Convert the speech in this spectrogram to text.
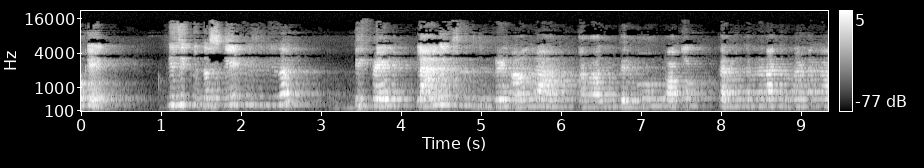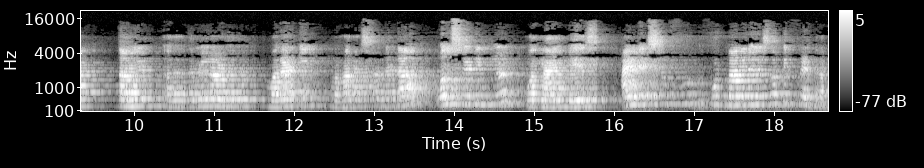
Okay. Physical, the state physical is a different, language is different. Andhra, uh, Telugu, talking Kannada, Karnataka, Tamil, uh, Tamil Nadu, Marathi, Maharashtra, that are one state include one language. And next food, is so different.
